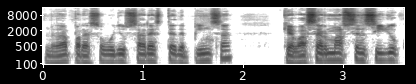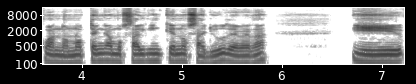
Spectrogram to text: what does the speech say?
verdad para eso voy a usar este de pinza que va a ser más sencillo cuando no tengamos alguien que nos ayude, ¿verdad? Y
